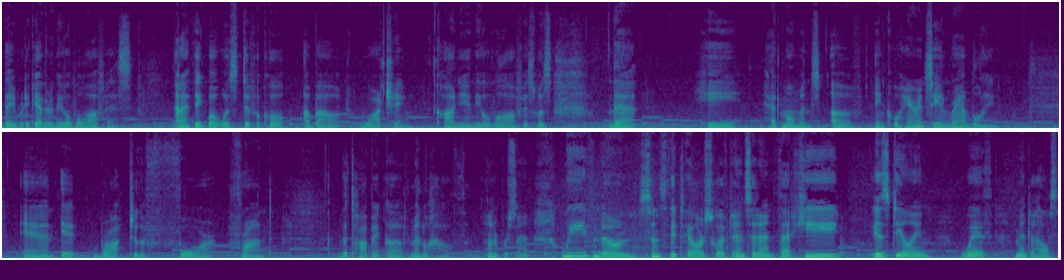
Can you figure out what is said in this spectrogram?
they were together in the Oval Office. And I think what was difficult about watching Kanye in the Oval Office was that he had moments of incoherency and rambling, and it brought to the forefront the topic of mental health. 100%. We've known since the Taylor Swift incident that he is dealing with mental health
